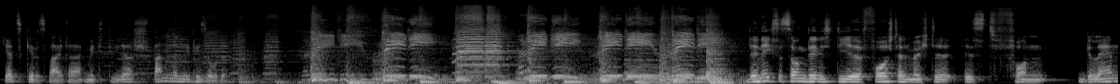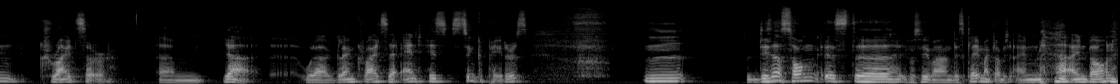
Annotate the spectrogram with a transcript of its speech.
jetzt geht es weiter mit dieser spannenden Episode. Ridi, Ridi, Ridi, Ridi, Ridi. Der nächste Song, den ich dir vorstellen möchte, ist von Glenn Kreitzer. Ähm, ja, oder Glenn Kreitzer and his Syncopators. Mm, Dieser Song ist, äh, ich muss hier mal einen Disclaimer, glaube ich, ein, einbauen.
